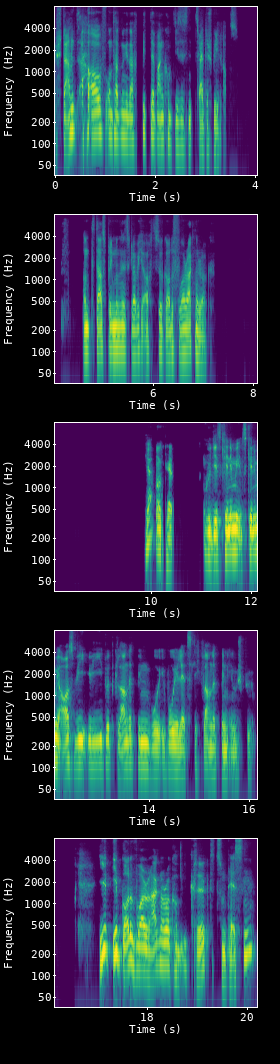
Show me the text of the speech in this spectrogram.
stand auf und hat mir gedacht, bitte, wann kommt dieses zweite Spiel raus? Und das bringt uns jetzt, glaube ich, auch zu God of War Ragnarok. Ja. Okay. Gut, jetzt kenne ich mich, jetzt kenne ich mich aus, wie, wie ich dort gelandet bin, wo, wo ich letztlich gelandet bin im Spiel. Ich, ich habe God of War Ragnarok hab ich gekriegt zum Testen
